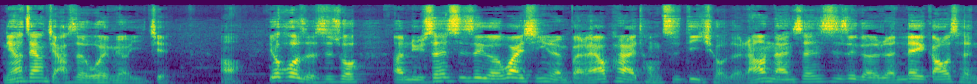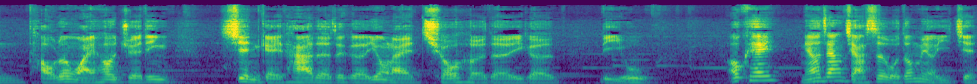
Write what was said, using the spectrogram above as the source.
你要这样假设，我也没有意见哦。又或者是说，啊，女生是这个外星人本来要派来统治地球的，然后男生是这个人类高层讨论完以后决定献给他的这个用来求和的一个礼物。OK，你要这样假设，我都没有意见。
